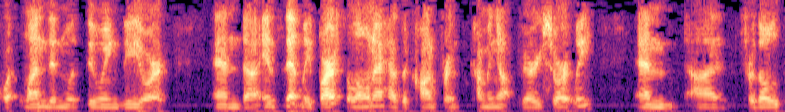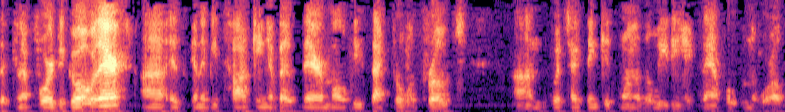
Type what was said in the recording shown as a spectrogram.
what London was doing, New York. And uh, incidentally, Barcelona has a conference coming up very shortly. And uh, for those that can afford to go over there, uh, it's going to be talking about their multi-sectoral approach um, which I think is one of the leading examples in the world.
